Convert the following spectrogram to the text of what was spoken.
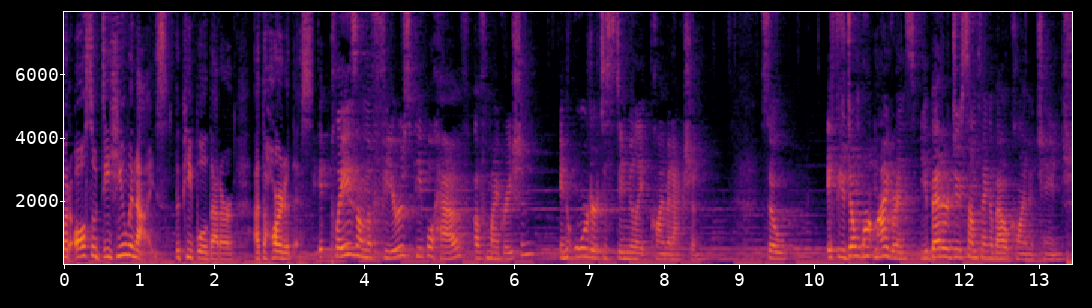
but also dehumanize the people that are at the heart of this. it plays on the fears people have of migration in order to stimulate climate action. So if you don't want migrants, you better do something about climate change.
